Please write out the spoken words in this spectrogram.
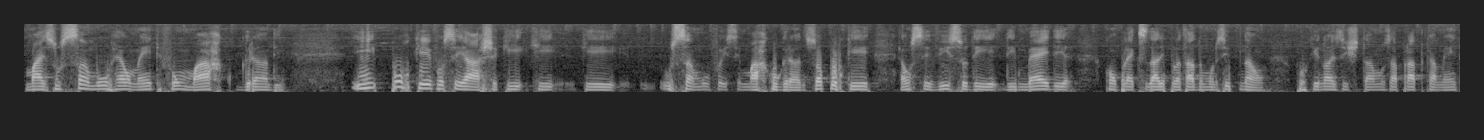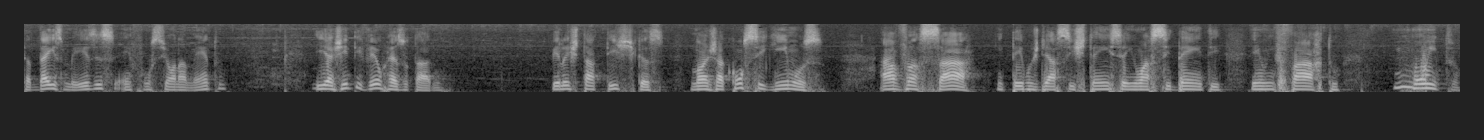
mas o SAMU realmente foi um marco grande. E por que você acha que, que, que o SAMU foi esse marco grande? Só porque é um serviço de, de média complexidade implantado no município? Não, porque nós estamos há praticamente há 10 meses em funcionamento e a gente vê o resultado. Pelas estatísticas, nós já conseguimos avançar em termos de assistência em um acidente, em um infarto, muito.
